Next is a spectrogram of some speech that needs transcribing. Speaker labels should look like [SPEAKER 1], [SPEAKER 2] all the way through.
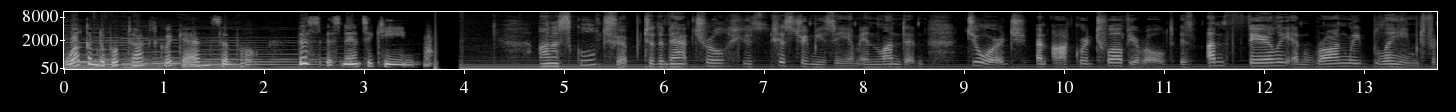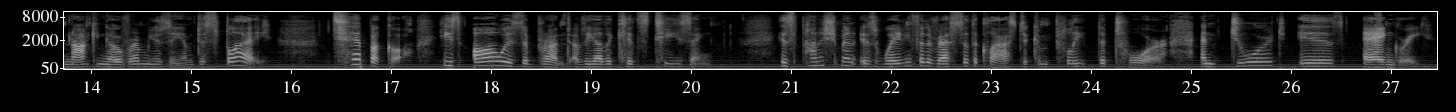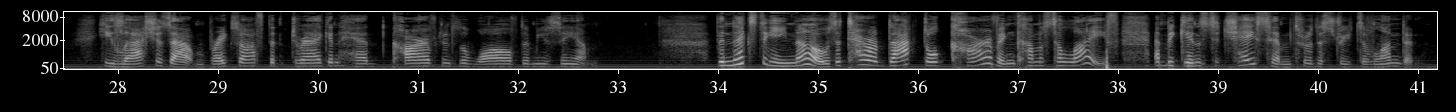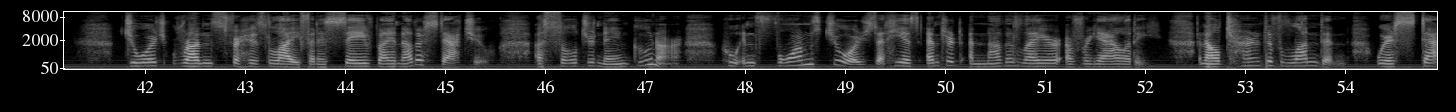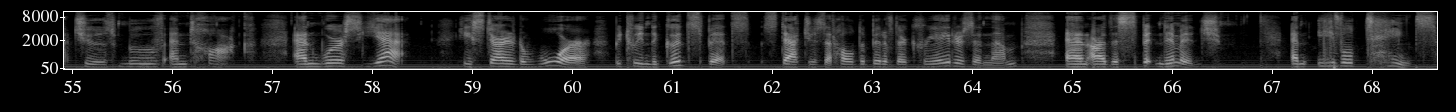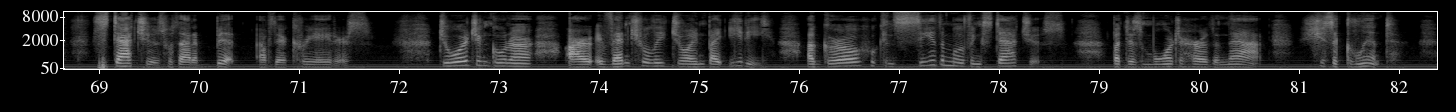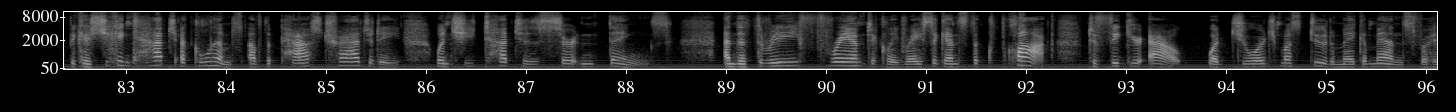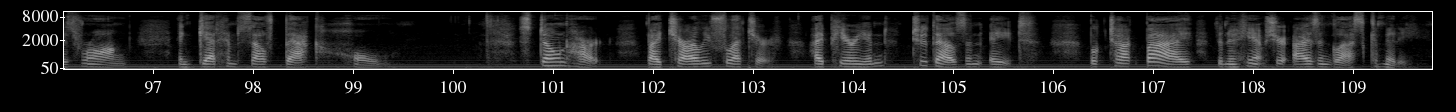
[SPEAKER 1] Welcome to Book Talks Quick and Simple. This is Nancy Keane.
[SPEAKER 2] On a school trip to the Natural History Museum in London, George, an awkward 12 year old, is unfairly and wrongly blamed for knocking over a museum display. Typical. He's always the brunt of the other kids' teasing. His punishment is waiting for the rest of the class to complete the tour, and George is angry. He lashes out and breaks off the dragon head carved into the wall of the museum. The next thing he knows, a pterodactyl carving comes to life and begins to chase him through the streets of London. George runs for his life and is saved by another statue, a soldier named Gunner, who informs George that he has entered another layer of reality, an alternative London where statues move and talk. And worse yet, he started a war between the good spits, statues that hold a bit of their creators in them and are the spit and image, and evil taints, statues without a bit of their creators. George and Gunner are eventually joined by Edie, a girl who can see the moving statues. But there's more to her than that. She's a glint, because she can catch a glimpse of the past tragedy when she touches certain things. And the three frantically race against the clock to figure out what George must do to make amends for his wrong and get himself back home. Stoneheart by Charlie Fletcher, Hyperion, 2008. Book Talk by the New Hampshire Isinglass Committee.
